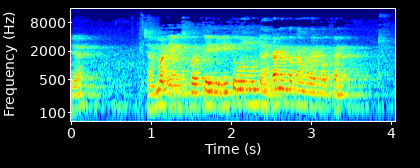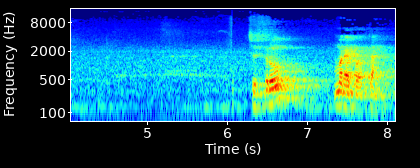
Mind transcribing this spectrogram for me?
Ya, Jamak yang seperti ini itu memudahkan atau merepotkan? Justru merepotkan.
